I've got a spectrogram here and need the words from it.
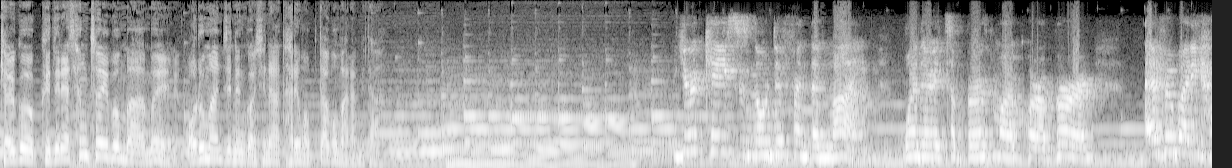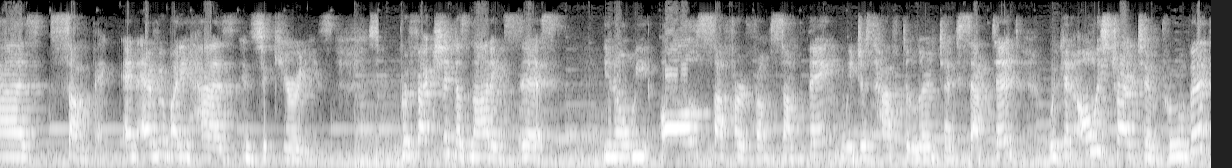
결국 그들의 상처 입은 마음을 어루만지는 것이나 다름없다고 말합니다. Your case is no different than mine, whether it's a birthmark or a burn. Everybody has something, and everybody has insecurities. Perfection does not exist. You know, we all suffer from something. We just have to learn to accept it. We can always try to improve it,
